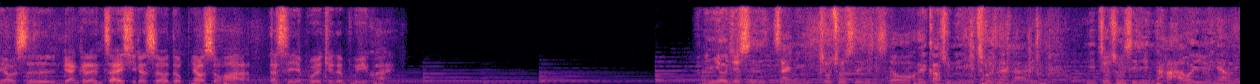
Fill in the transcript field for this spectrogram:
朋友是两个人在一起的时候都不要说话，但是也不会觉得不愉快。朋友就是在你做错事情的时候会告诉你你错在哪里，你做错事情他还会原谅你。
